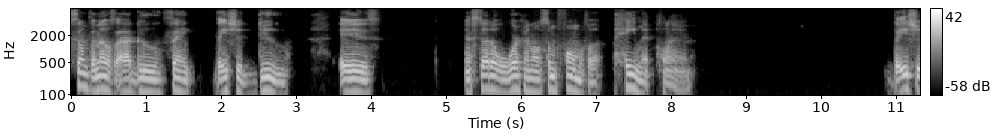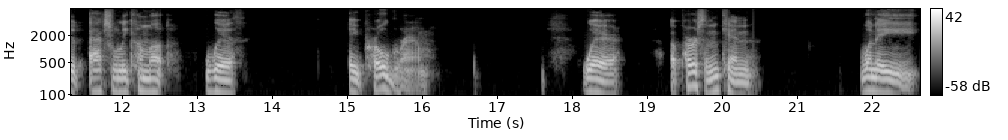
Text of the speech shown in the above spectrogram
something else I do think they should do is instead of working on some form of a payment plan, they should actually come up with a program where a person can, when they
